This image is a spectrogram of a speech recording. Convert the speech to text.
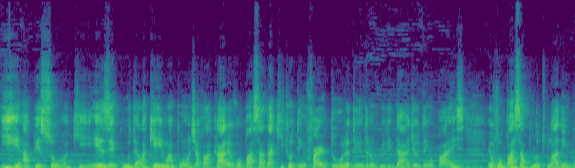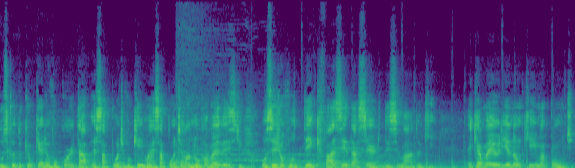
E a pessoa que executa, ela queima a ponte. Ela fala, cara, eu vou passar daqui que eu tenho fartura, tenho tranquilidade, eu tenho paz. Eu vou passar pro outro lado em busca do que eu quero, eu vou cortar essa ponte, eu vou queimar essa ponte, ela nunca mais vai existir. Ou seja, eu vou ter que fazer dar certo desse lado aqui. É que a maioria não queima a ponte.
